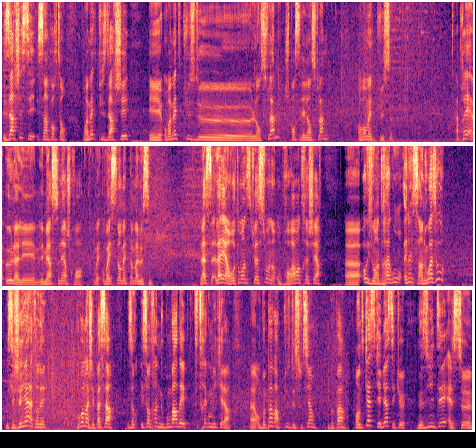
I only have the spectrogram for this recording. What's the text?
Les archers, c'est important. On va mettre plus d'archers et on va mettre plus de lance-flammes. Je pense c'est des lance-flammes. On va en mettre plus. Après, eux, là, les, mercenaires, je crois. On va, essayer d'en mettre pas mal aussi. Là, là, il y a un retournement de situation, on, prend vraiment très cher. Euh, oh, ils ont un dragon. Eh non, c'est un oiseau mais c'est génial, attendez Pourquoi moi j'ai pas ça? Ils sont, ils sont, en train de nous bombarder C'est très compliqué là euh, on peut pas avoir plus de soutien. On peut pas. En tout cas, ce qui est bien, c'est que nos unités, elles se...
